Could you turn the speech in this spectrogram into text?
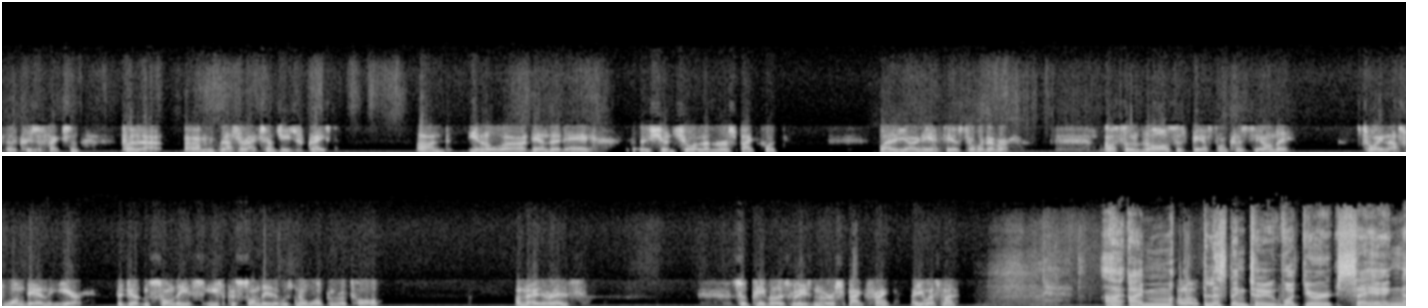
for the crucifixion, for the um, resurrection of Jesus Christ. And, you know, uh, at the end of the day, it should show a little respect for it, whether you're an atheist or whatever. Because the laws is based on Christianity. So I mean, that's one day in the year. They do it on Sunday. It used to be Sunday, there was no opening at all. And now there is. So people is losing their respect, Frank. Are you with me? I, am listening to what you're saying.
